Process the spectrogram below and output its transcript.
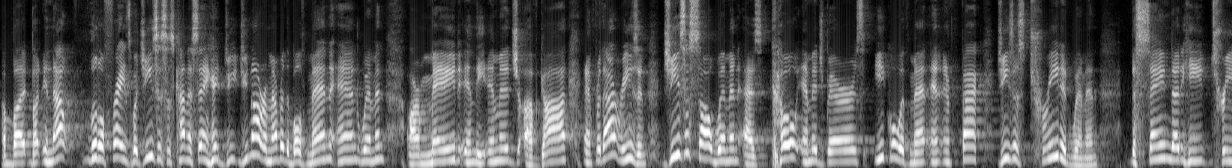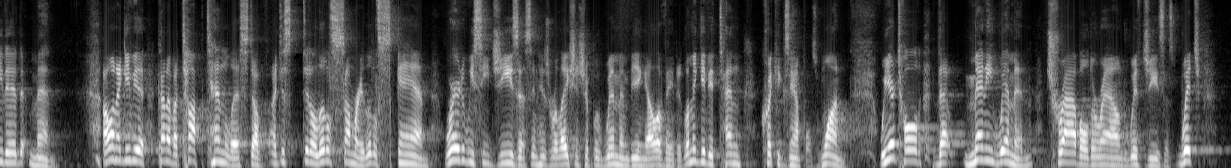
But, but in that little phrase, what Jesus is kind of saying, hey, do, do you not remember that both men and women are made in the image of God? And for that reason, Jesus saw women as co image bearers, equal with men. And in fact, Jesus treated women the same that he treated men. I want to give you kind of a top 10 list of, I just did a little summary, a little scan. Where do we see Jesus in his relationship with women being elevated? Let me give you 10 quick examples. One, we are told that many women traveled around with Jesus, which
